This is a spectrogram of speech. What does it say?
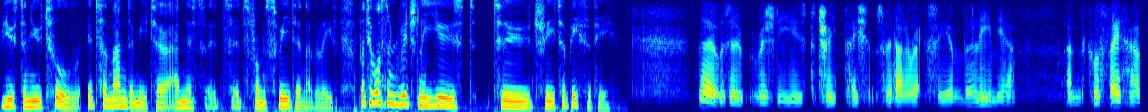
used a new tool. It's a Mandometer, and it's, it's, it's from Sweden, I believe. But it wasn't originally used to treat obesity. No, it was originally used to treat patients with anorexia and bulimia. And of course, they have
